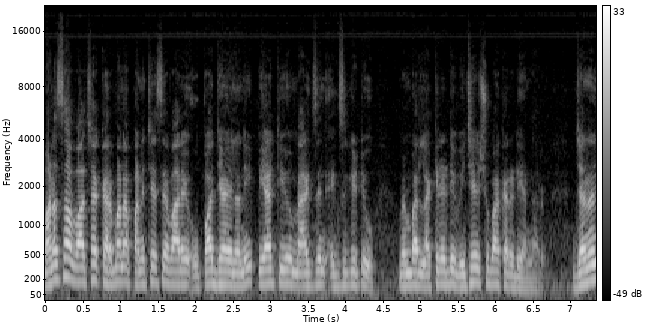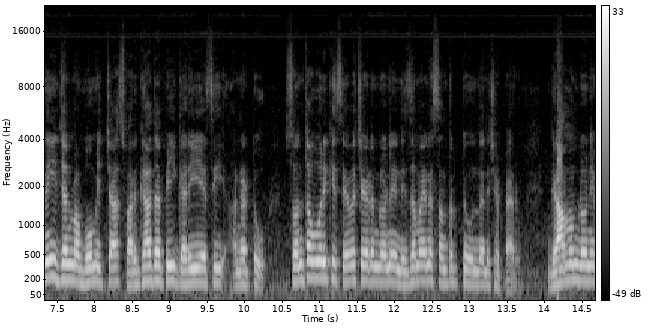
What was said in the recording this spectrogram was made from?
మనస వాచ కర్మన పనిచేసే వారే ఉపాధ్యాయులని PRTU magazine executive member Lakkireddy Vijaya Subhakar Reddy అన్నారు. జననీ జన్మ భూమిచ్చ స్వర్గాదపి గరియేసి అన్నట్టు సొంత ఊరికి సేవ చేయడంలోనే నిజమైన సంతృప్తి ఉందని చెప్పారు. గ్రామంలోని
